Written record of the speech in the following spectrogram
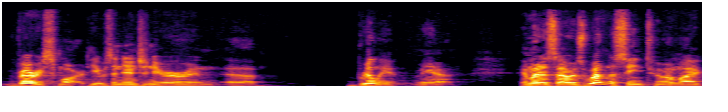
very smart. He was an engineer and a brilliant man. And as I was witnessing to him, I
